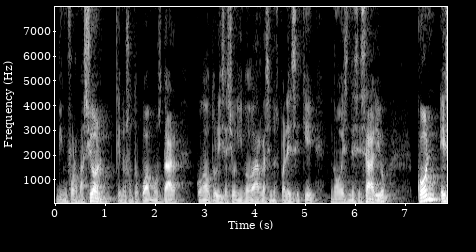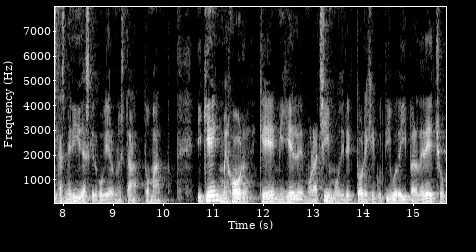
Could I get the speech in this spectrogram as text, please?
de información que nosotros podamos dar con autorización y no darla si nos parece que no es necesario, con estas medidas que el gobierno está tomando. ¿Y quién mejor que Miguel Morachimo, director ejecutivo de Hiperderecho,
